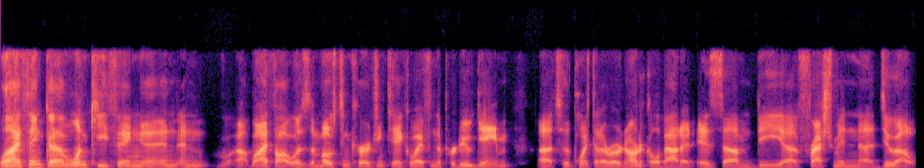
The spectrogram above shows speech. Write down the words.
Well, I think uh, one key thing, and and what I thought was the most encouraging takeaway from the Purdue game, uh, to the point that I wrote an article about it, is um, the uh, freshman uh, duo,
